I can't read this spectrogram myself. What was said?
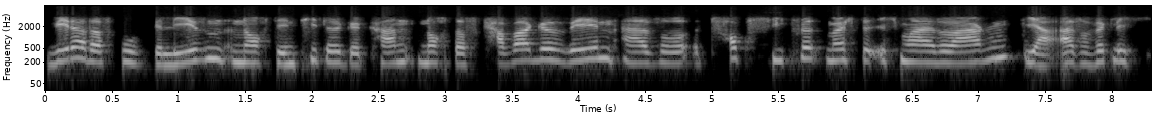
weder das Buch gelesen, noch den Titel gekannt, noch das Cover gesehen. Also top secret möchte ich mal sagen. Ja, also wirklich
